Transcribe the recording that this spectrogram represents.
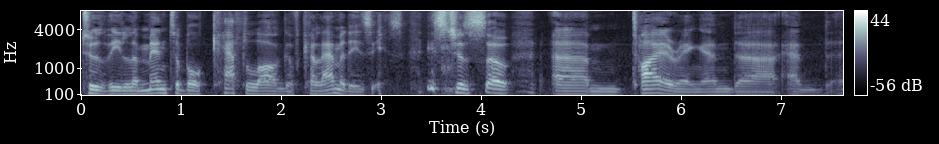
to the lamentable catalogue of calamities is, is just so um, tiring and, uh, and uh,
